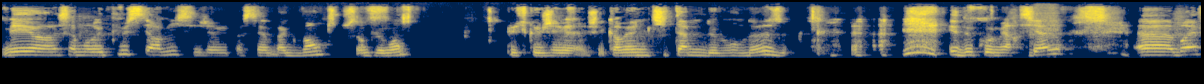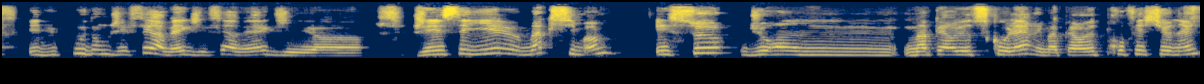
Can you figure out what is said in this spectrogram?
Mais euh, ça m'aurait plus servi si j'avais passé un bac vente, tout simplement, puisque j'ai quand même une petite âme de vendeuse et de commerciale. Euh, bref, et du coup, donc j'ai fait avec, j'ai fait avec, j'ai j'ai essayé maximum, et ce durant ma période scolaire et ma période professionnelle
